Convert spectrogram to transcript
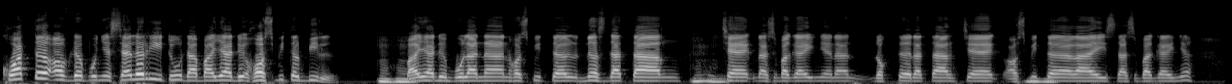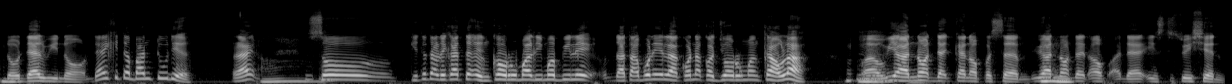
quarter of dia punya salary tu dah bayar dia hospital bill. Mhm. Bayar dia bulanan hospital, nurse datang, Mhm. check dan sebagainya dan doktor datang check, hospitalize dan sebagainya. So then we know. Then kita bantu dia. Right? Oh. So kita tak boleh kata eh, kau rumah lima bilik dah tak boleh lah. Kau nak kau jual rumah kau lah. Well, we are not that kind of person. We are Hmm. not that of that institution.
